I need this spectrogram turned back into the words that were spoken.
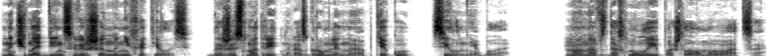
Начинать день совершенно не хотелось, даже смотреть на разгромленную аптеку сил не было. Но она вздохнула и пошла умываться.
